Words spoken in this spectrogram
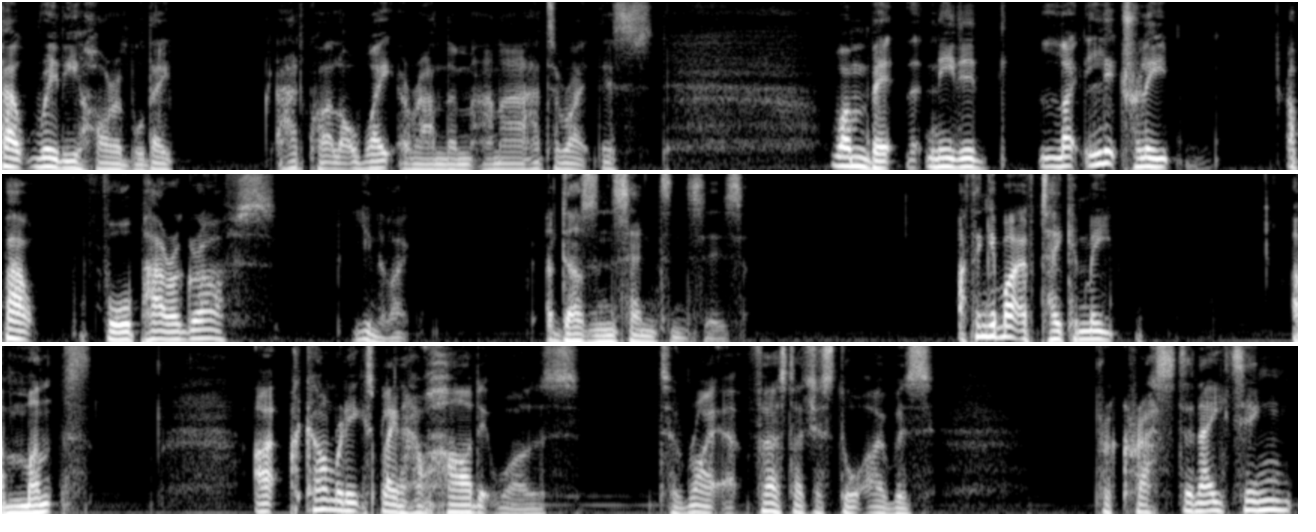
felt really horrible. They had quite a lot of weight around them, and I had to write this one bit that needed, like, literally about four paragraphs, you know, like a dozen sentences. I think it might have taken me a month. I, I can't really explain how hard it was to write. At first, I just thought I was procrastinating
